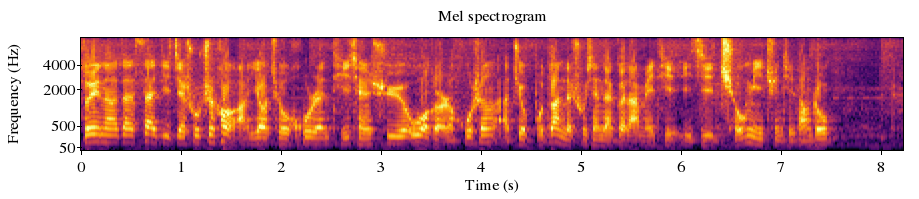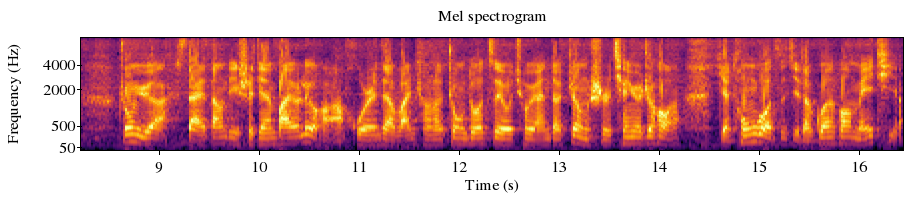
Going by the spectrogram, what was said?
所以呢，在赛季结束之后啊，要求湖人提前续约沃格尔的呼声啊，就不断的出现在各大媒体以及球迷群体当中。终于啊，在当地时间八月六号啊，湖人在完成了众多自由球员的正式签约之后呢，也通过自己的官方媒体啊，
